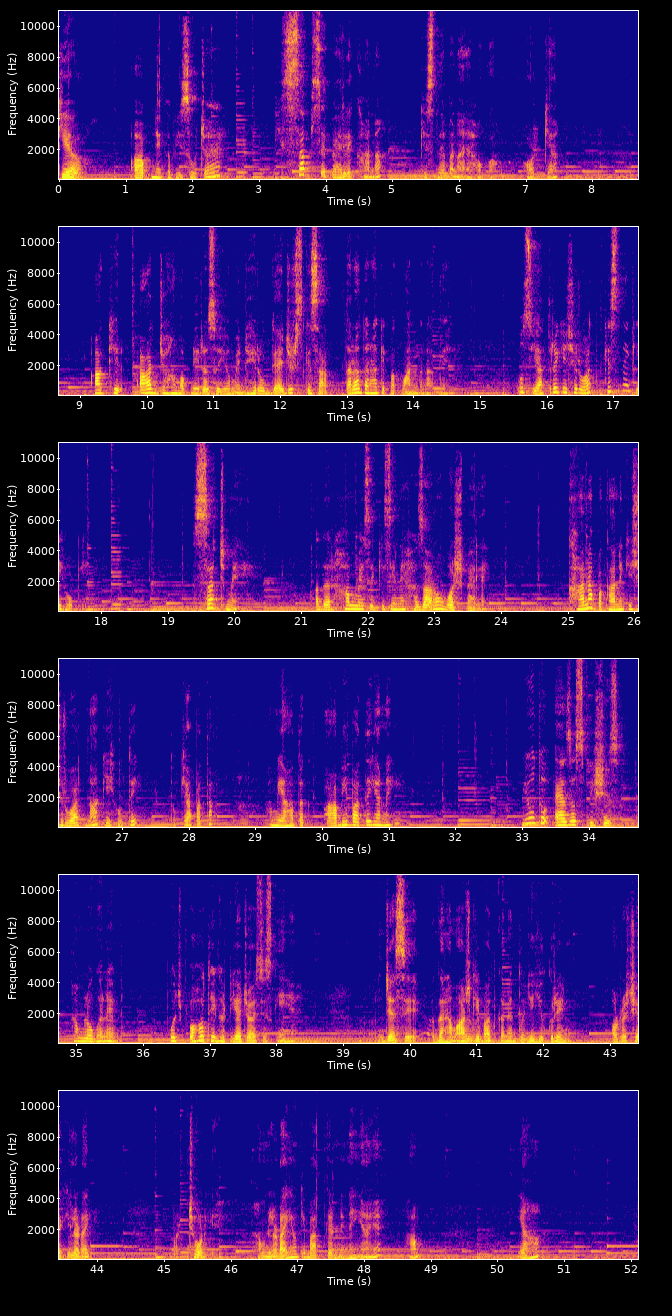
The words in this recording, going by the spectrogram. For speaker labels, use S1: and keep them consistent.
S1: क्या आपने कभी सोचा है कि सबसे पहले खाना किसने बनाया होगा? और क्या? आखिर आज जो हम अपनी रसोइयों में ढेरों गैजेट्स के साथ तरह तरह के पकवान बनाते हैं, उस यात्रा की शुरुआत किसने की होगी? सच में, अगर हम में से किसी ने हज़ारों वर्ष पहले खाना पकाने की शुरुआत ना की होती तो क्या पता? हम यहाँ तक आ भी पाते या नहीं? यूँ तो एज अ स्पीशीज हम लोगों ने कुछ बहुत ही घटिया चॉइसेस की हैं। जैसे अगर हम आज की बात करें तो ये यूक्रेन और रशिया की लड़ाई। पर छोड़िए, हम लड़ाइयों की बात करने नहीं आए हैं। हम यहाँ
